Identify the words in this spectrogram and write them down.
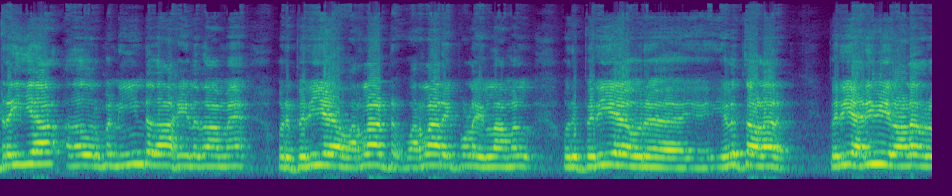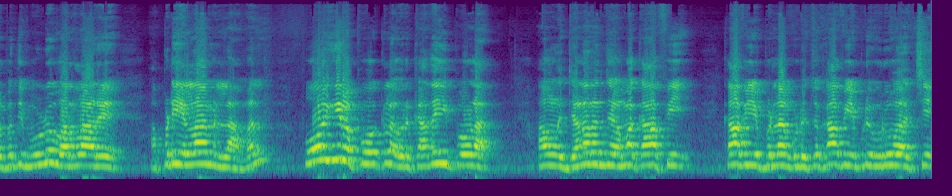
ட்ரையாக அதாவது ரொம்ப நீண்டதாக எழுதாமல் ஒரு பெரிய வரலாற்று வரலாறை போல இல்லாமல் ஒரு பெரிய ஒரு எழுத்தாளர் பெரிய அறிவியலாளர் அவரை பற்றி முழு வரலாறு அப்படி எல்லாம் இல்லாமல் போகிற போக்கில் ஒரு கதை போல அவங்க ஜனரஞ்சகமாக காஃபி காஃபி எப்படிலாம் குடித்தோம் காஃபி எப்படி உருவாச்சு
